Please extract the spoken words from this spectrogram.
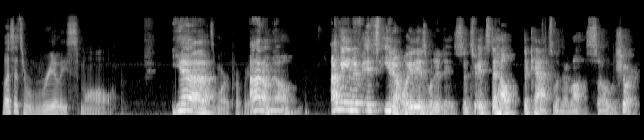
Unless it's really small. Yeah, that's more appropriate. I don't know. I mean, if it's you know, it is what it is. It's it's to help the cats when they're lost. So sure,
